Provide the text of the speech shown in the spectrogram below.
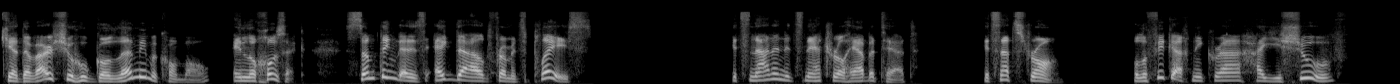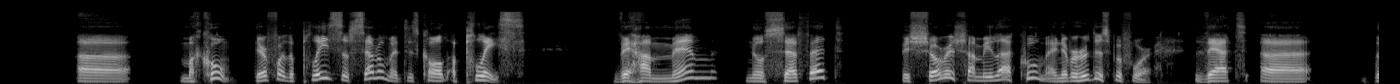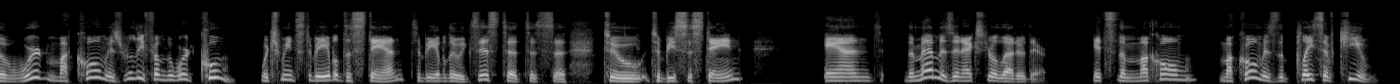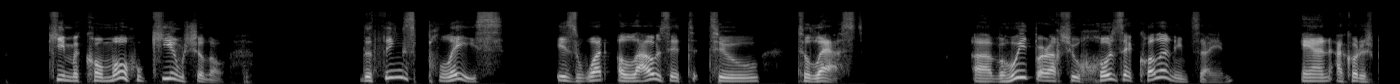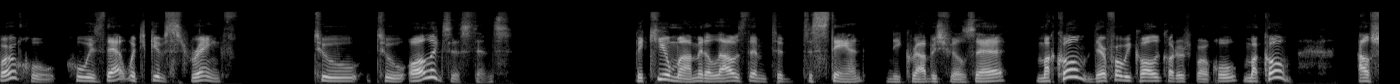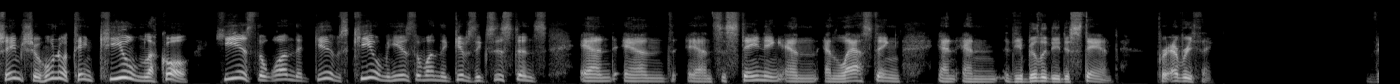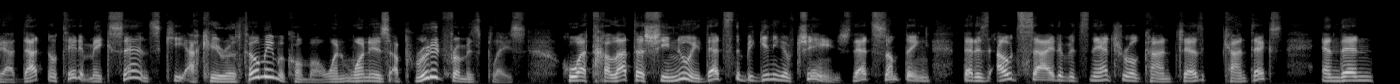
Ki shuhu golemi mekomo in lochozek. Something that is exiled from its place, it's not in its natural habitat. It's not strong. ולפיכך נקרא hayishuv uh, makum. Therefore, the place of settlement is called a place. Vehamem nosefet v'shorish hamila kum. I never heard this before. That uh, the word makum is really from the word kum, which means to be able to stand, to be able to exist, to to to to be sustained. And the mem is an extra letter there. It's the makom Makom is the place of kiyum. Ki makomohu kiyum shalo. The thing's place is what allows it to to last. Uh, and Hakadosh Baruch Hu, who is that which gives strength to to all existence, the kiyumam, it allows them to to stand. Nikra b'shvil makom. Therefore, we call it Kadosh Baruch Hu makom. Al Shem Shehu Noten Kiyum Lakol. he is the one that gives kiyum. He is the one that gives existence and and and sustaining and and lasting and and the ability to stand for everything. Ve'adat noted, it makes sense. Ki akirathomi makomo, when one is uprooted from his place, huatchalata shinui, that's the beginning of change. That's something that is outside of its natural context, context and then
